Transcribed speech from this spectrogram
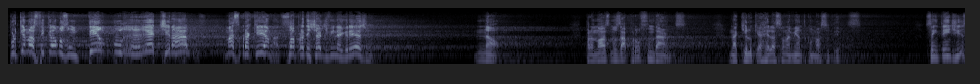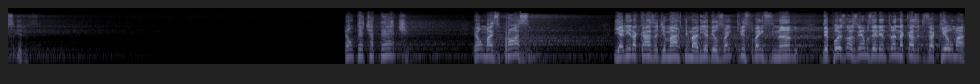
Porque nós ficamos um tempo retirados. Mas para quê, amados? Só para deixar de vir na igreja? Não. Para nós nos aprofundarmos naquilo que é relacionamento com o nosso Deus. Você entende isso, querido? É um tete a tete. É o mais próximo. E ali na casa de Marta e Maria, Deus vai, Cristo vai ensinando. Depois nós vemos ele entrando na casa de Zaqueu, uma,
